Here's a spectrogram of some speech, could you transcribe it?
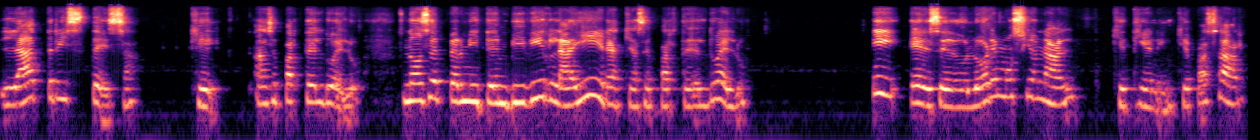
la tristeza que hace parte del duelo. No se permiten vivir la ira que hace parte del duelo. Y ese dolor emocional que tienen que pasar,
